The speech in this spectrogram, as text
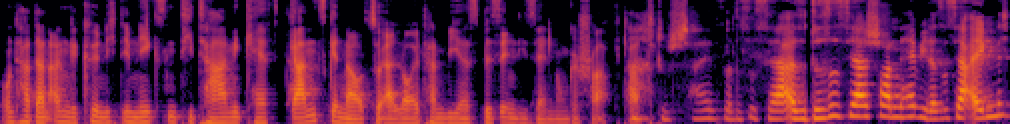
und hat dann angekündigt, im nächsten Titanic-Heft ganz genau zu erläutern, wie er es bis in die Sendung geschafft hat. Ach du Scheiße, das ist ja, also das ist ja schon heavy. Das ist ja eigentlich,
